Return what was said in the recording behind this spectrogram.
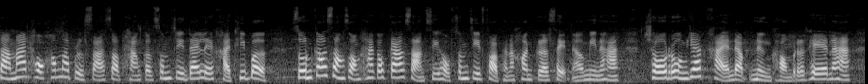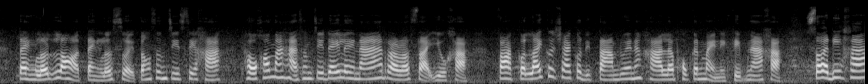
สามารถโทรเข้ามาปรึกษาสอบถามกับส้มจีดได้เลยค่ะที่เบอร์ 0922599346 ส้มจีดฟอร์ดพนครเกษตรนวมินทร์นะคะ โชว์รูมยอดขายอันดับหนึ่งของประเทศนะคะ แต่งรถหล่อแต่งรถสวยต้องส้มจีดสิคะ โทรเข้ามาหาส้มจีดได้เลยนะเรารับสายอยู่ค่ะ ฝากกดไลค์กดแชร์กดติดตามด้วยนะคะ แล้วพบกันใหม่ในคลิปหน้าค่ะ สวัสดีค่ะ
